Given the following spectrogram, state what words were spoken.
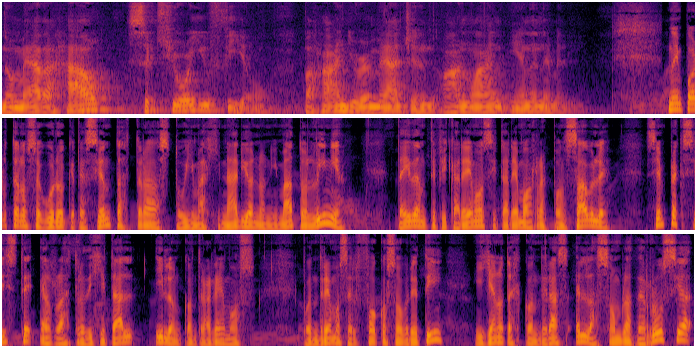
No matter how secure you feel behind your imagined online anonymity. No importa lo seguro que te sientas tras tu imaginario anonimato en línea. Te identificaremos y te haremos responsable. Siempre existe el rastro digital y lo encontraremos. Pondremos el foco sobre ti y ya no te esconderás en las sombras de Rusia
